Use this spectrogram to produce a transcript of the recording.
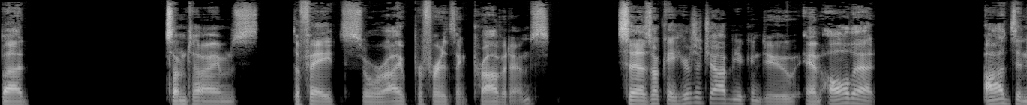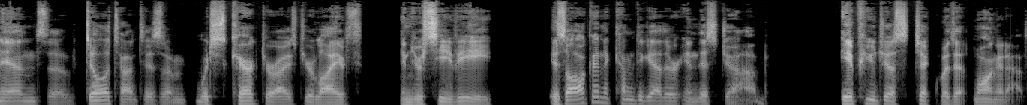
but sometimes the fates, or I prefer to think Providence, says, okay, here's a job you can do. And all that odds and ends of dilettantism, which characterized your life in your CV, is all going to come together in this job if you just stick with it long enough.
